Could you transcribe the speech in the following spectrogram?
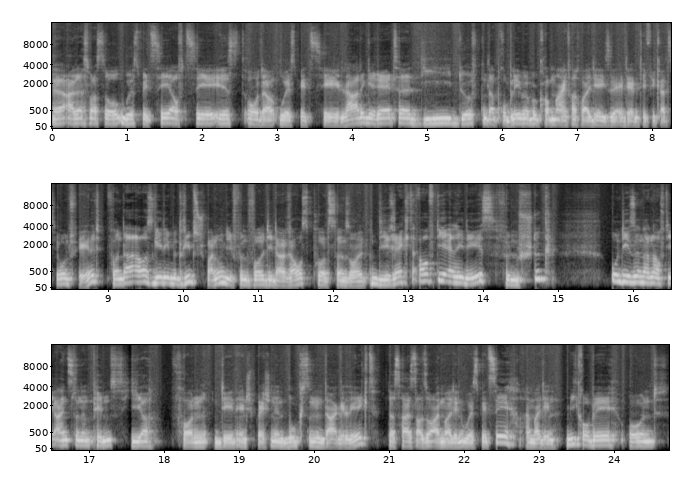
Äh, alles, was so USB-C auf C ist oder USB-C Ladegeräte, die dürften da Probleme bekommen, einfach weil diese Identifikation fehlt. Von da aus geht die Betriebsspannung, die 5 Volt, die da rauspurzeln sollten, direkt auf die LEDs, 5 Stück. Und die sind dann auf die einzelnen Pins hier von den entsprechenden Buchsen dargelegt. Das heißt also einmal den USB-C, einmal den Micro-B und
